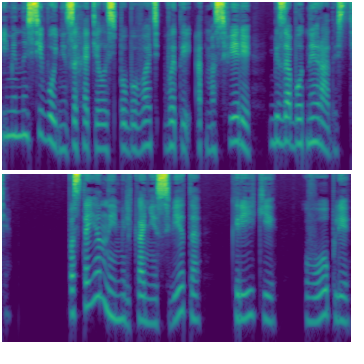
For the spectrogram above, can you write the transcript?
именно сегодня захотелось побывать в этой атмосфере беззаботной радости. Постоянные мелькания света — крики, вопли,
